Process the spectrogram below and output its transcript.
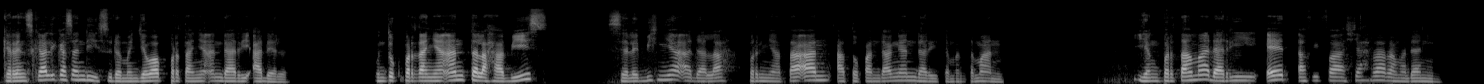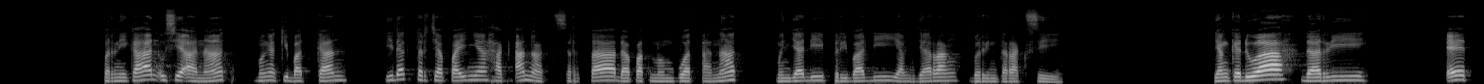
Keren sekali Kak Sandi sudah menjawab pertanyaan dari Adel. Untuk pertanyaan telah habis, selebihnya adalah pernyataan atau pandangan dari teman-teman. Yang pertama dari Ed Afifah Syahra Ramadhani. Pernikahan usia anak mengakibatkan tidak tercapainya hak anak serta dapat membuat anak menjadi pribadi yang jarang berinteraksi. Yang kedua dari Ed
